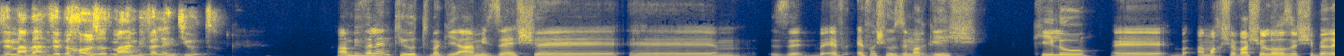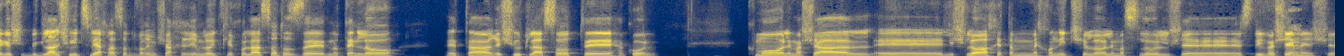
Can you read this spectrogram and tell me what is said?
ומה, ובכל זאת, מה האמביוולנטיות? האמביוולנטיות מגיעה מזה ש... אה, זה, איפשהו זה מרגיש כאילו אה, המחשבה שלו זה שברגע, בגלל שהוא הצליח לעשות דברים שאחרים לא הצליחו לעשות, אז זה נותן לו את הרשות לעשות אה, הכל. כמו למשל אה, לשלוח את המכונית שלו למסלול סביב השמש, אה,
